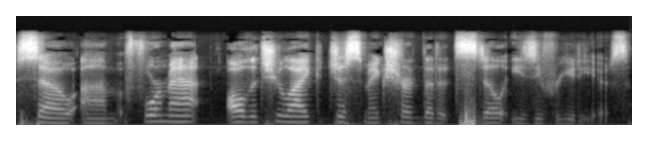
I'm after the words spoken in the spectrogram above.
So um, format all that you like, just make sure that it's still easy for you to use.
